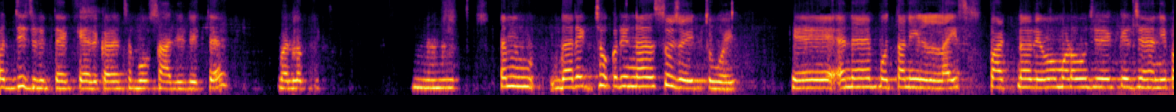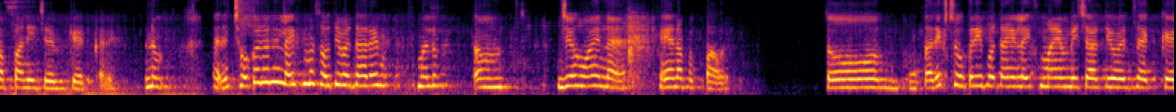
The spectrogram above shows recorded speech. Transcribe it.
બધી જ રીતે કેર કરે છે, બહુ સારી રીતે. મતલબ એમ દરેક છોકરીને શું જોઈતું હોય, કે એને પોતાની લાઈફ પાર્ટનર એવો મળવો જોઈએ કે જે એની પપ્પાની જેમ કેર કરે. અને છોકરીઓની લાઈફમાં સૌથી વધારે મતલબ જે હોય ને, એના પપ્પા હોય. તો દરેક છોકરી પોતાની લાઈફમાં એમ વિચારતી હોય છે કે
